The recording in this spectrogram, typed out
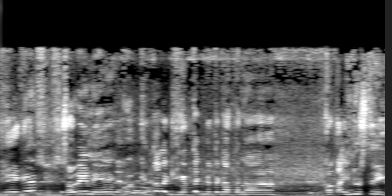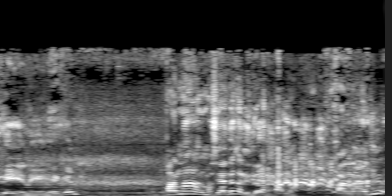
ya kan? Sorry nih, gua- kita lagi ngetek di tengah-tengah kota industri kayak ini, ya kan? Panah masih ada nggak di dalam panah? Panah aja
